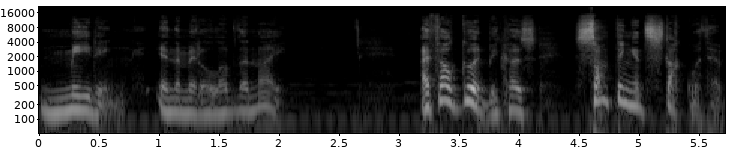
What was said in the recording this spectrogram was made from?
meeting in the middle of the night. I felt good because something had stuck with him.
